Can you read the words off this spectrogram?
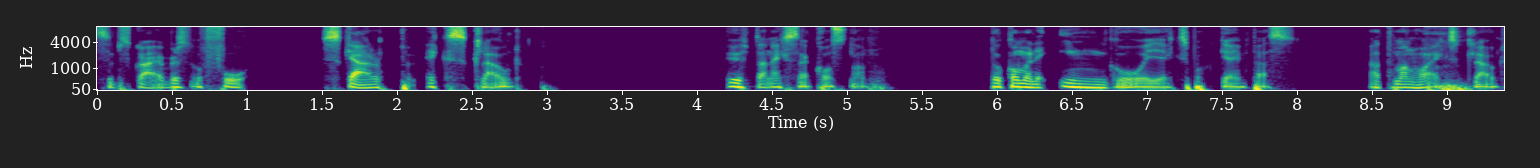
subscribers att få skarp Xcloud utan extra kostnad. Då kommer det ingå i Xbox Game Pass att man har Xcloud.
